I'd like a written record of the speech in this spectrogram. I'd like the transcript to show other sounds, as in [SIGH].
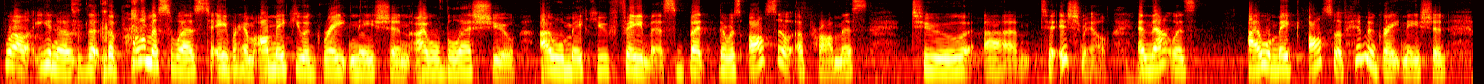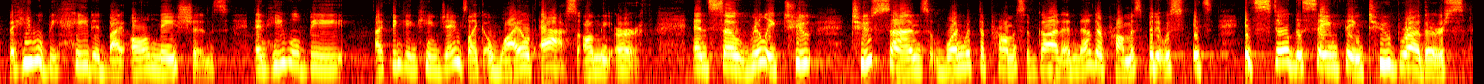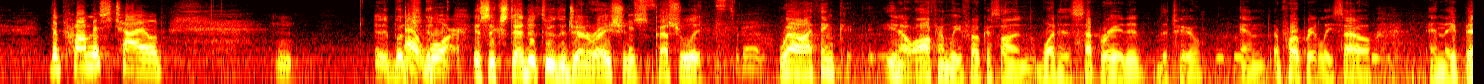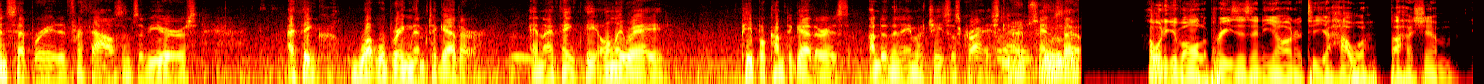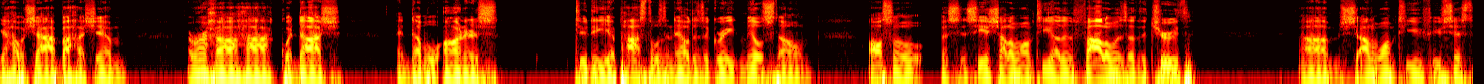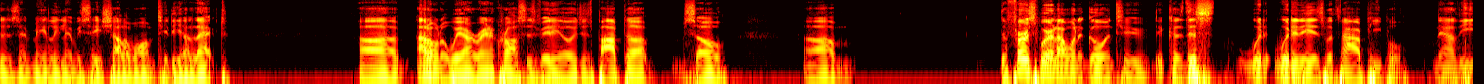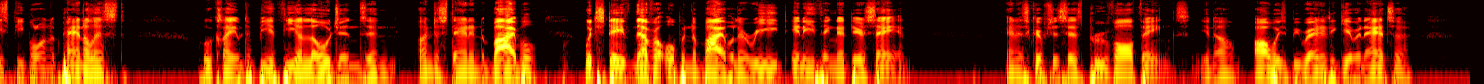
Well, you know, the, the promise was to Abraham, I'll make you a great nation. I will bless you. I will make you famous. But there was also a promise to, um, to Ishmael, and that was, I will make also of him a great nation, but he will be hated by all nations, and he will be I think in King James, like a wild ass on the earth. And so really two two sons, one with the promise of God, another promise, but it was it's it's still the same thing, two brothers, the promised child. Mm. But at it's, war. It, it's extended through the generations, it's, Pastor Lee. today. Well, I think you know often we focus on what has separated the 2 and appropriately so, and they've been separated for thousands of years. I think what will bring them together, and I think the only way people come together is under the name of Jesus Christ. Absolutely. So, I want to give all the praises and the honor to Yahweh Bahashem, Yahweh Shah Bahashem, Arecha Quadash, and double honors to the apostles and elders of Great Millstone. Also, a sincere shalom to you other followers of the truth. Um, shalom to you, few sisters, and mainly let me say shalom to the elect. Uh, I don't know where I ran across this video. It just popped up. So, um, the first word I want to go into because this what what it is with our people. Now, these people on the panelist who claim to be theologians and understanding the Bible, which they've never opened the Bible to read anything that they're saying. And the scripture says, "Prove all things." You know, always be ready to give an answer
